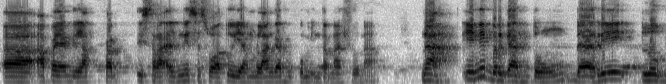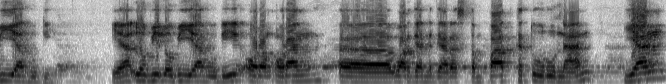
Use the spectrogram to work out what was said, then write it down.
uh, apa yang dilakukan Israel ini sesuatu yang melanggar hukum internasional. Nah, ini bergantung dari lobby Yahudi. ya lobi-lobi Yahudi, orang-orang uh, warga negara setempat, keturunan yang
